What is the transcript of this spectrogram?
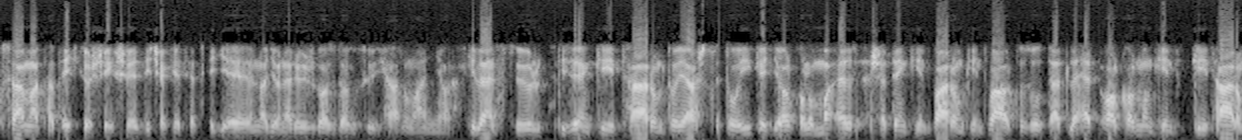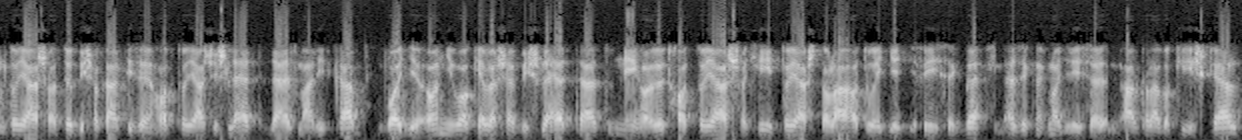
pár párok számát, hát egy község se dicsekedhet egy eh, nagyon erős gazdag fűjállományjal. 9-től 12-3 tojást tojik egy alkalommal, ez esetenként páronként változó, tehát lehet alkalmanként 2-3 tojással, több is akár 16 tojás is lehet, de ez már ritkább vagy annyival kevesebb is lehet, tehát néha 5-6 tojás vagy 7 tojás található egy-egy fészekbe. Ezeknek nagy része általában ki is kell,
